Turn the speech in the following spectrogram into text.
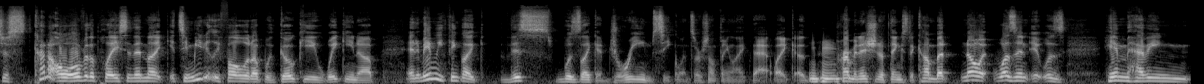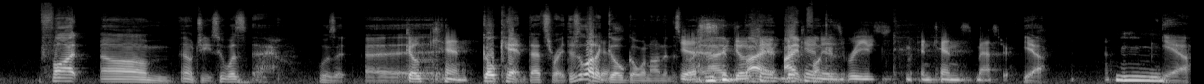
just kind of all over the place and then like it's immediately followed up with Goki waking up and it made me think like this was like a dream sequence or something like that like a premonition of things to come but no it wasn't it was him having fought um oh geez who was uh, who was it uh Go Ken. Go Ken that's right there's a lot of Yes. go going on in this Yeah. I'm- Go I- Ken, I'm Ken fucking- is Ryu's and Ken's master. yeah Yeah.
